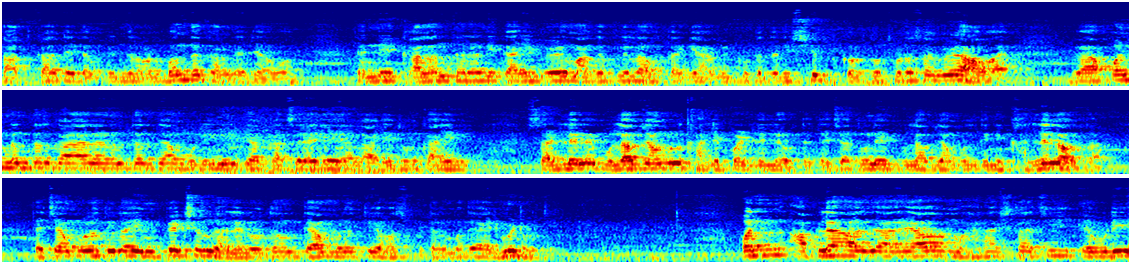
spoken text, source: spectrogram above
तात्काळ ते डम्पिंग ग्राउंड बंद करण्यात यावं. त्यांनी कालांतराने काही वेळ मागितलेला होता की आम्ही कुठेतरी शिफ्ट करतो. थोडासा वेळ हवा आहे आपण नंतर कळाल्यानंतर त्या मुलीने त्या कचऱ्याच्या या गाडीतून काही सडलेले गुलाबजामुन खाली पडलेले होते. त्याच्यातून एक गुलाबजामुन तिने खाल्लेला होता. त्याच्यामुळे तिला इन्फेक्शन झालेलं होतं आणि त्यामुळे ती हॉस्पिटलमध्ये ऍडमिट होती. पण आपल्या या महाराष्ट्राची एवढी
